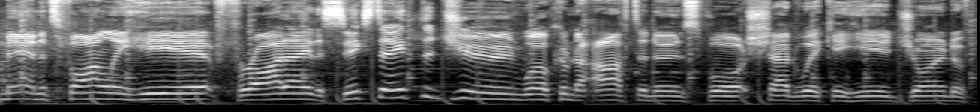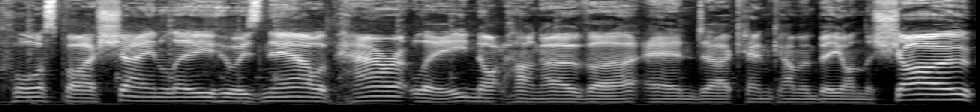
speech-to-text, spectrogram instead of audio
Oh man, it's finally here. Friday, the 16th of June. Welcome to Afternoon Sport. Shad Wicka here, joined of course by Shane Lee, who is now apparently not hungover and uh, can come and be on the show,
